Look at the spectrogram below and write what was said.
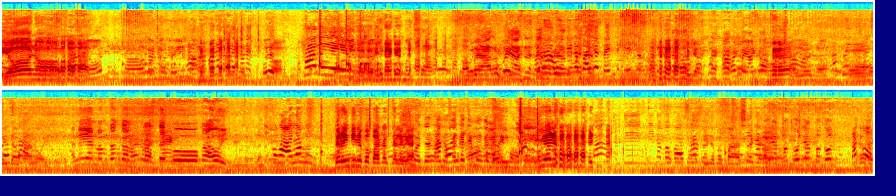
Yun, oh. Babayaran mo yan. Wala, hindi na bayad. 20 pesos. Ayun, no? Kahoy daw. Ano yan, Ma'am Ganggang? Plastic o kahoy? Hindi ko nga alam eh. Pero hindi napapatak talaga. Kagatin mo, kagatin mo. Yan. Hindi, hindi nababasa. Hindi na mabasag. Bagol yan, bagol. Bakol.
